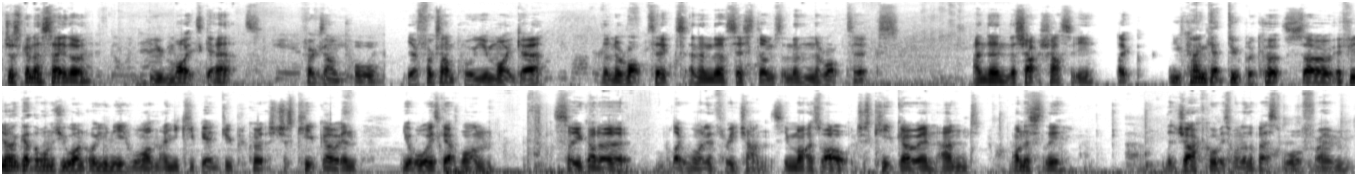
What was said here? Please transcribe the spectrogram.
Just gonna say though, you might get, for example, yeah, for example, you might get the Neuroptics and then the systems and then the Neuroptics and then the ch- chassis. Like, you can get duplicates, so if you don't get the ones you want or you need one and you keep getting duplicates, just keep going. You always get one. So you got a like one in three chance. You might as well just keep going and honestly, the Jackal is one of the best Warframe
